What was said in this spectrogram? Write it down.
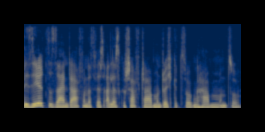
beseelt zu sein davon, dass wir es alles geschafft haben und durchgezogen haben und so.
